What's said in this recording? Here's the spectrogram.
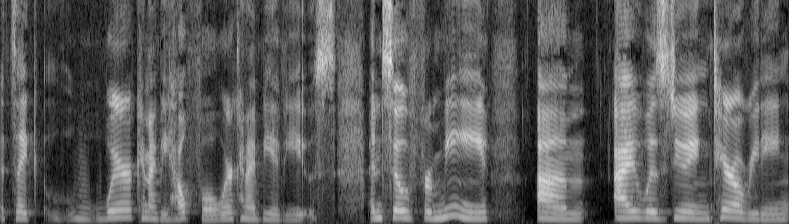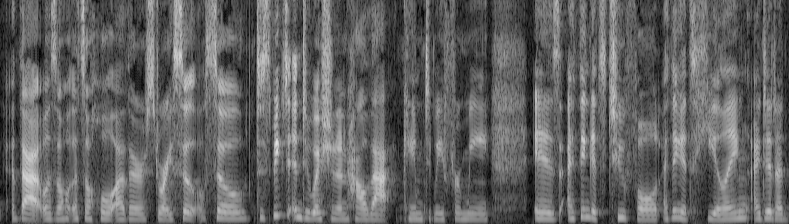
It's like where can I be helpful? Where can I be of use? And so for me, um, I was doing tarot reading. That was a that's a whole other story. So so to speak to intuition and how that came to be for me is I think it's twofold. I think it's healing. I did a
